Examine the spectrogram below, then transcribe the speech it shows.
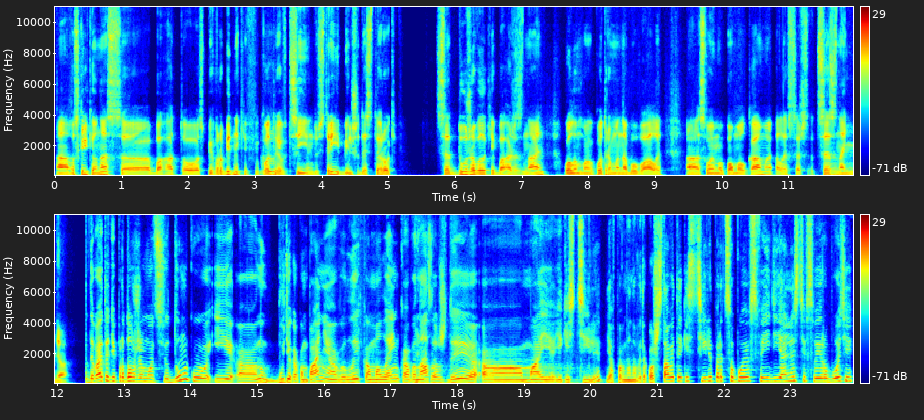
Оскільки у нас е, багато співробітників, котрі в цій індустрії більше 10 років. Це дуже великий багаж знань, коли ми, котрі ми набували своїми помилками, але все ж це знання. Давай тоді продовжимо цю думку. І е, ну, будь-яка компанія, велика, маленька, вона завжди е, має якісь цілі. Я впевнена, ви також ставите якісь цілі перед собою в своїй діяльності, в своїй роботі,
